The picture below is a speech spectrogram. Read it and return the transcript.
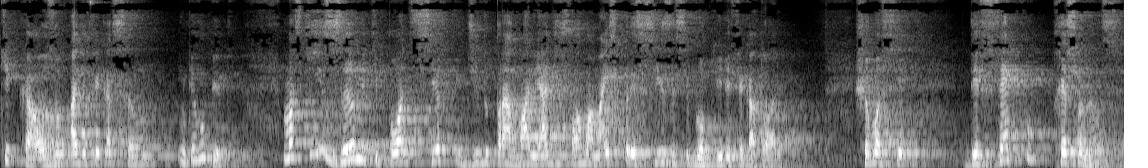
que causam a defecação interrompida. Mas que exame que pode ser pedido para avaliar de forma mais precisa esse bloqueio defecatório? Chama-se defeco-ressonância.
